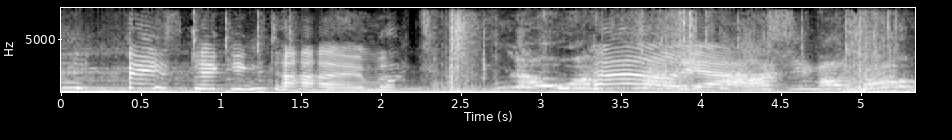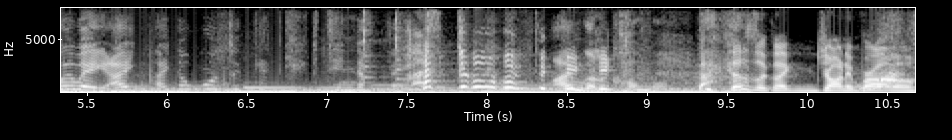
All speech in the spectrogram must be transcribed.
face kicking time! What? No one! Hell yeah! Wait, wait, I. I'm gonna kick call you. for He does look like Johnny Bravo.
